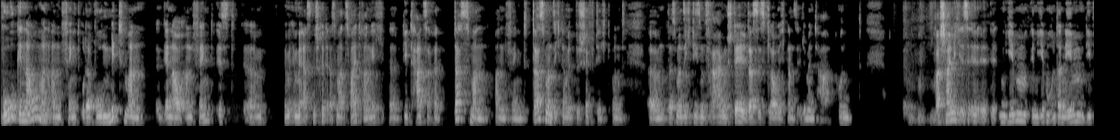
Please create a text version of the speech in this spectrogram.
Wo genau man anfängt oder womit man genau anfängt, ist ähm, im, im, ersten Schritt erstmal zweitrangig. Äh, die Tatsache, dass man anfängt, dass man sich damit beschäftigt und ähm, dass man sich diesen Fragen stellt, das ist, glaube ich, ganz elementar. Und äh, wahrscheinlich ist äh, in jedem, in jedem Unternehmen die,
